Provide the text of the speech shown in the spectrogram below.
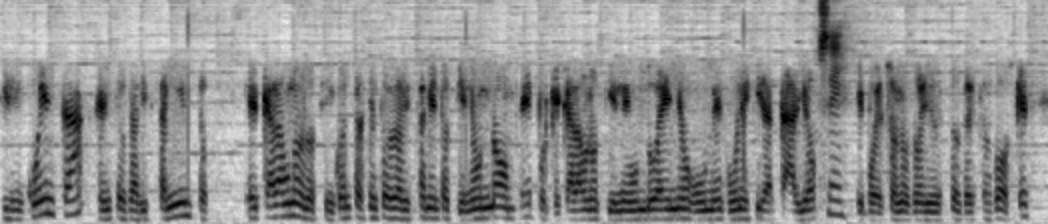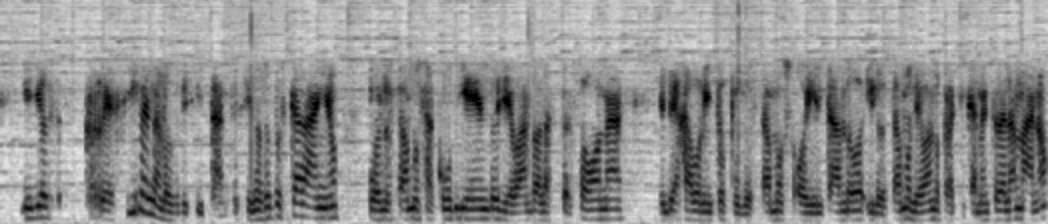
50 centros de avistamiento. Eh, Cada uno de los 50 centros de avistamiento tiene un nombre, porque cada uno tiene un dueño, un, un ejidatario, Sí. y pues son los dueños de estos, de estos bosques, y ellos reciben a los visitantes. Y nosotros cada año, pues lo estamos acudiendo, llevando a las personas, el Viaja Bonito, pues lo estamos orientando y lo estamos llevando prácticamente de la mano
